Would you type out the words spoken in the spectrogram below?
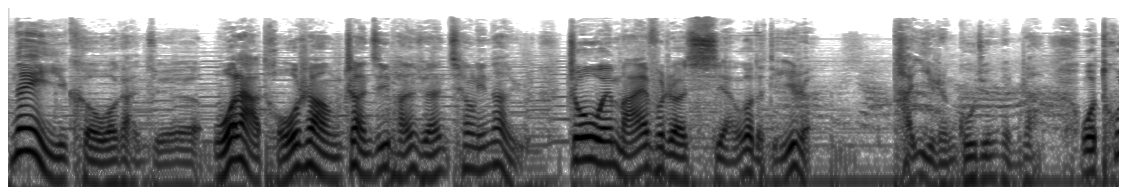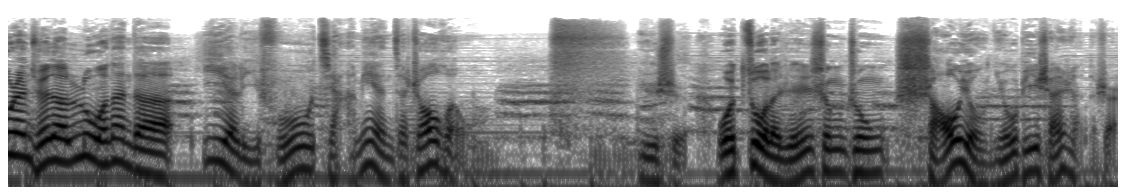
那一刻，我感觉我俩头上战机盘旋，枪林弹雨，周围埋伏着险恶的敌人，他一人孤军奋战。我突然觉得落难的夜礼服假面在召唤我，于是我做了人生中少有牛逼闪闪的事儿。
